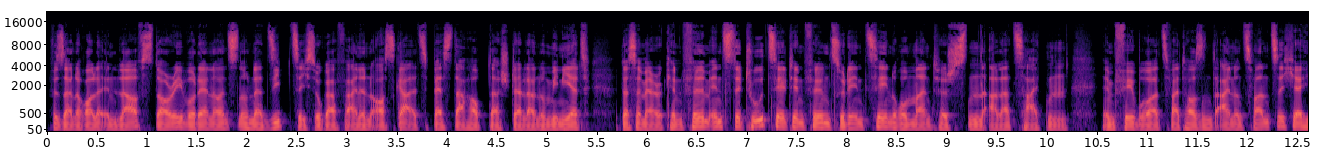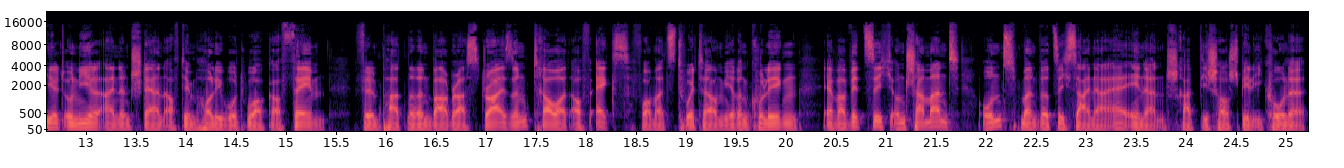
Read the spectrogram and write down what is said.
Für seine Rolle in Love Story wurde er 1970 sogar für einen Oscar als bester Hauptdarsteller nominiert. Das American Film Institute zählt den Film zu den zehn romantischsten aller Zeiten. Im Februar 2021 erhielt O'Neill einen Stern auf dem Hollywood Walk of Fame. Filmpartnerin Barbara Streisand trauert auf Ex, vormals Twitter, um ihren Kollegen. Er war witzig und charmant und man wird sich seiner erinnern, schreibt die Schauspielikone.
